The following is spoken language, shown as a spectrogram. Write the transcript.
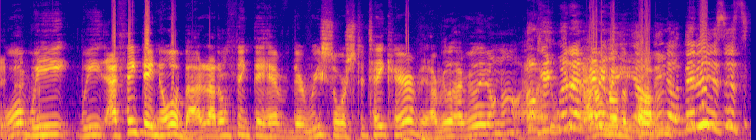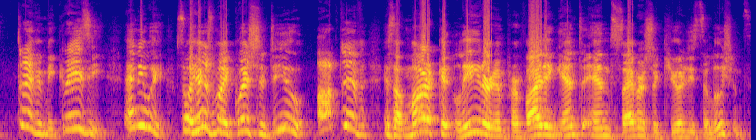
Well, we, we I think they know about it. I don't think they have their resource to take care of it. I really I really don't know. Okay, don't- well, I don't know the you know, problem. you know, that is, it's driving me crazy. Anyway, so here's my question to you. Optiv is a market leader in providing end-to-end cybersecurity solutions,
